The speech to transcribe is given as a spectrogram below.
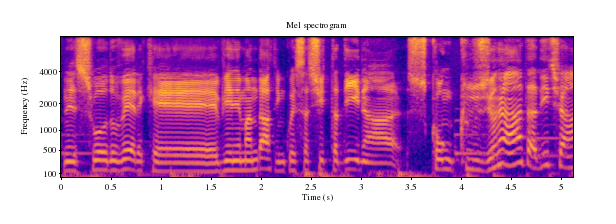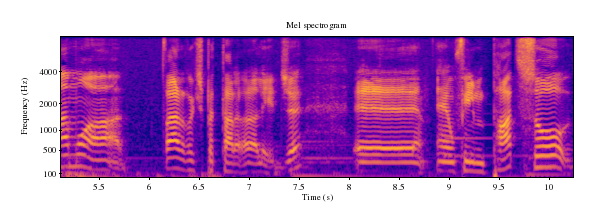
nel suo dovere che viene mandato in questa cittadina sconclusionata, diciamo, a far rispettare la legge. Eh, è un film pazzo,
